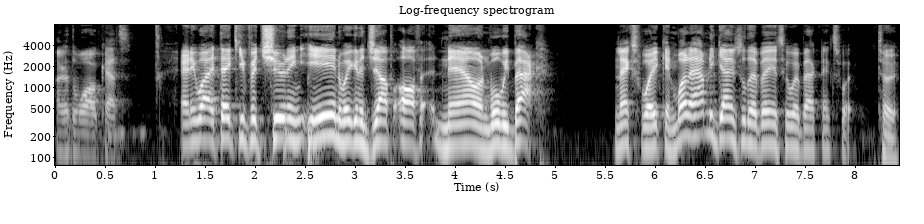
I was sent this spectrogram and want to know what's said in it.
I got the Wildcats. Anyway, thank you for tuning in. We're going to jump off now, and we'll be back next week. And what? How many games will there be until we're back next week? Two.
